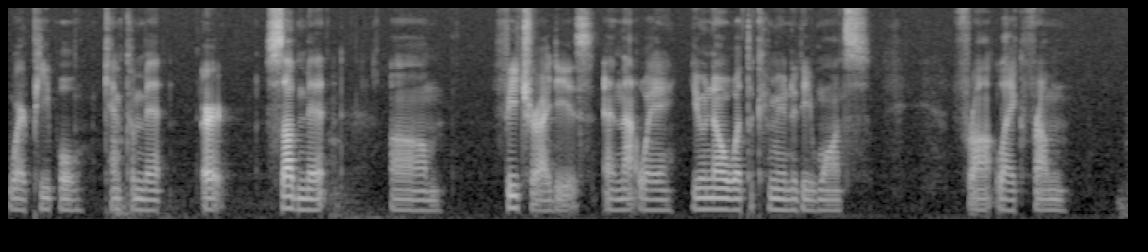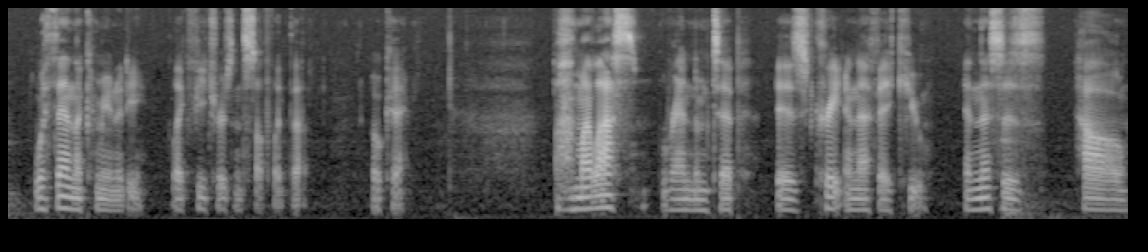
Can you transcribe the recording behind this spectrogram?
where people can commit or submit um, feature ideas and that way you know what the community wants from like from within the community like features and stuff like that okay uh, my last random tip is create an faq and this is how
